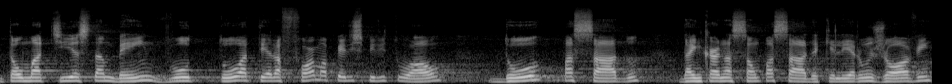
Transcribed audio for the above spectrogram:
Então, Matias também voltou a ter a forma perispiritual do passado, da encarnação passada, que ele era um jovem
